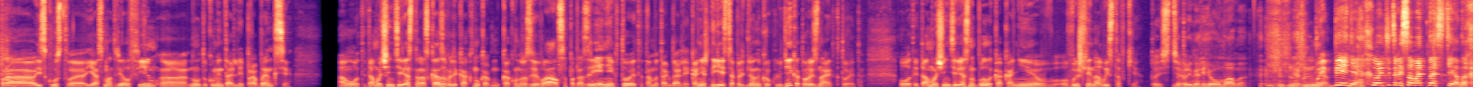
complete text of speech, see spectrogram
Про искусство. Я смотрел фильм, э, ну, документальный про Бэнкси. А вот, и там очень интересно рассказывали, как, ну, как, как он развивался, подозрения, кто это там и так далее. Конечно, есть определенный круг людей, которые знают, кто это. Вот, и там очень интересно было, как они вышли на выставке. То есть... э, Например, его мама. Беня, хватит рисовать на стенах.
